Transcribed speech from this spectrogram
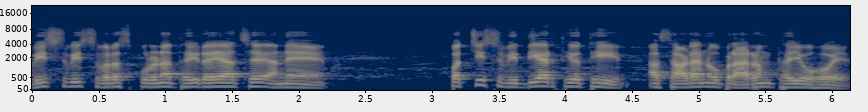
વીસ વીસ વર્ષ પૂર્ણ થઈ રહ્યા છે અને પચીસ વિદ્યાર્થીઓથી આ શાળાનો પ્રારંભ થયો હોય,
